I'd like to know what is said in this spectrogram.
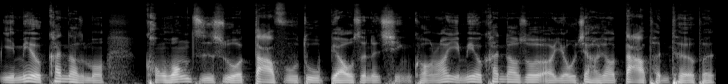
也没有看到什么。恐慌指数有大幅度飙升的情况，然后也没有看到说呃油价好像有大喷特喷，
